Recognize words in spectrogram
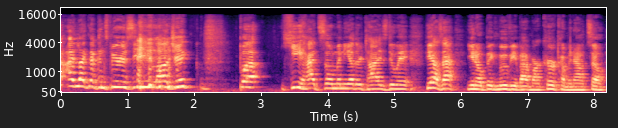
I like that conspiracy logic, but he had so many other ties to it. He has that, you know, big movie about Mark Kerr coming out, so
